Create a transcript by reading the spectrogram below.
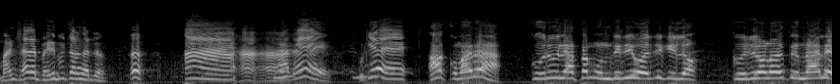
മനുഷ്യരെ പേടിപ്പിച്ചോ ആ അതെ. കുട്ടിയെ. ആ കുമാര കുരുവില്ലാത്ത മുന്തിരി ഒരു കിലോ. കുരുവുള്ളത് തിന്നാലേ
